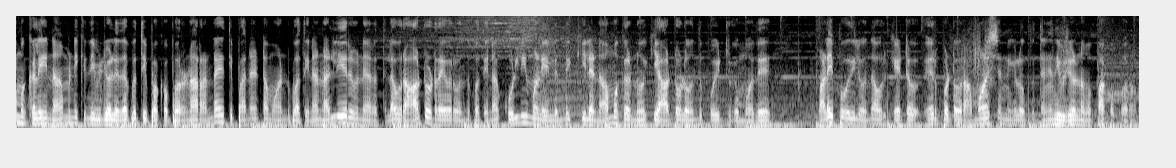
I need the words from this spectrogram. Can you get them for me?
மக்களே நாம் இன்றைக்கி இந்த வீடியோவில் எதை பற்றி பார்க்க போகிறோன்னா ரெண்டாயிரத்தி பதினெட்டாம் ஆண்டு பார்த்தீங்கன்னா நள்ளிரவு நேரத்தில் ஒரு ஆட்டோ டிரைவர் வந்து பார்த்திங்கன்னா கொல்லிமலையிலேருந்து கீழே நாமக்கல் நோக்கி ஆட்டோவில் வந்து போயிட்டு இருக்கும்போது மலைப்பகுதியில் வந்து அவர் கேட்ட ஏற்பட்ட ஒரு அமானுஷ நிகழ்வை பற்றி இந்த வீடியோவில் நம்ம பார்க்க போகிறோம்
